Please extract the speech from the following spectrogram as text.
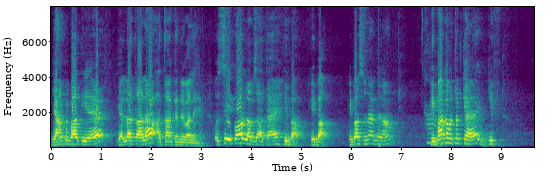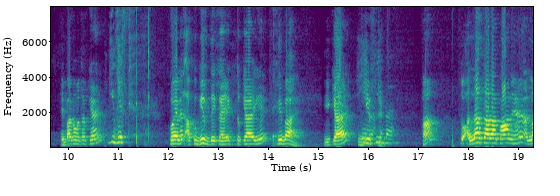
یہاں پہ بات یہ ہے کہ اللہ تعالیٰ عطا کرنے والے ہیں۔ اس سے ایک اور لفظ آتا ہے ہبا ہبا۔ ہبا سنا ہے اپنے نام؟ ہبا کا مطلب کیا ہے؟ گفٹ ہبا کا مطلب کیا ہے؟ گفٹ کوئی اگر آپ کو گفٹ دے کہے تو کیا ہے یہ؟ ہبا ہے۔ یہ کیا ہے؟ گفٹ ہے۔ ہاں؟ تو اللہ تعالیٰ کون ہے؟ اللہ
